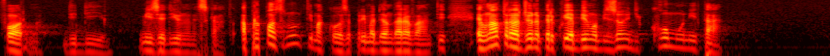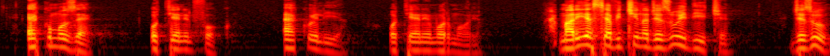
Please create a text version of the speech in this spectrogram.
forma di Dio. Mise Dio nelle scatole. A proposito, un'ultima cosa prima di andare avanti, è un'altra ragione per cui abbiamo bisogno di comunità. Ecco Mosè, ottiene il fuoco. Ecco Elia, ottiene il mormorio. Maria si avvicina a Gesù e dice, Gesù,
